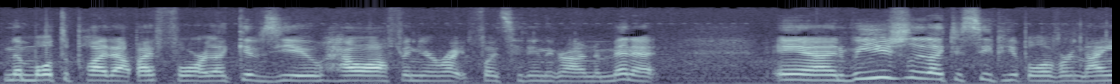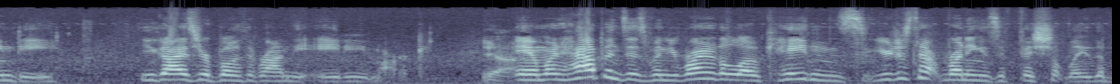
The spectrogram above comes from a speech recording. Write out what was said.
And then multiply that by four. That gives you how often your right foot's hitting the ground in a minute. And we usually like to see people over 90. You guys are both around the 80 mark. Yeah. And what happens is when you run at a low cadence, you're just not running as efficiently. The,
